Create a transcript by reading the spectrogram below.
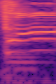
Fun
